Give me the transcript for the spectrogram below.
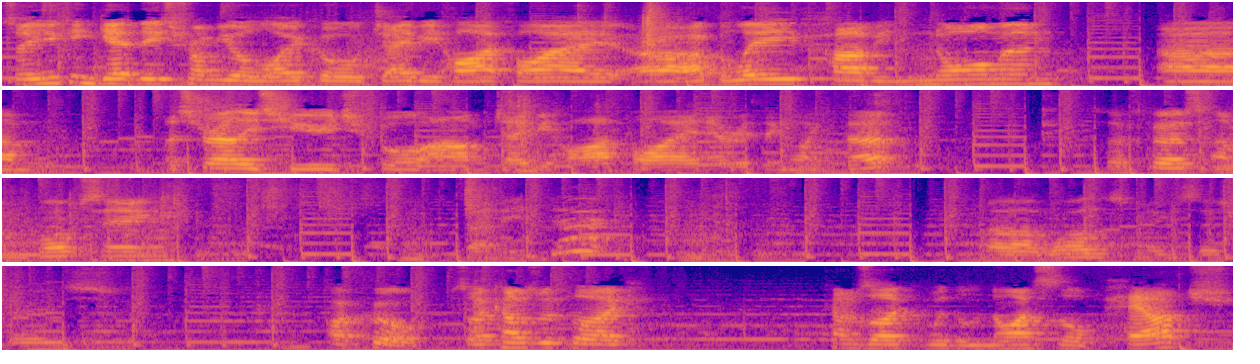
So you can get these from your local JB Hi-Fi, uh, I believe Harvey Norman. Um, Australia's huge for um, JB Hi-Fi and everything like that. So first unboxing, don't need that. Uh, wireless accessories. Oh cool, so it comes with like, comes like with a nice little pouch.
